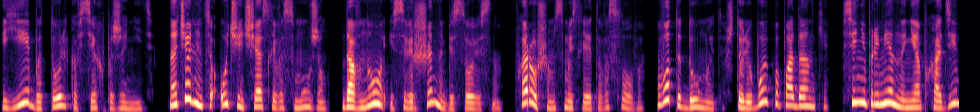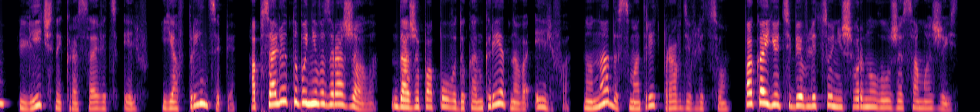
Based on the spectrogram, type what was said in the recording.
Ей бы только всех поженить. Начальница очень счастлива с мужем, давно и совершенно бессовестно, в хорошем смысле этого слова. Вот и думает, что любой попаданке все непременно необходим личный красавец-эльф. Я, в принципе, абсолютно бы не возражала, даже по поводу конкретного эльфа, но надо смотреть правде в лицо, пока ее тебе в лицо не швырнула уже сама жизнь.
